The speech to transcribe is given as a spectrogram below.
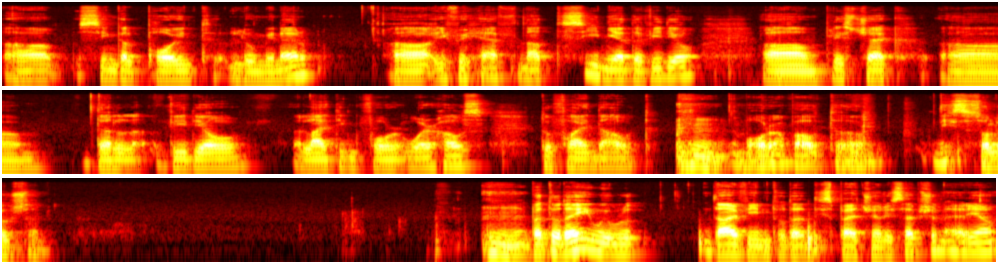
a single point luminaire if you have not seen yet the video, um, please check um, the video lighting for warehouse to find out more about uh, this solution. but today we will dive into the dispatch and reception area.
